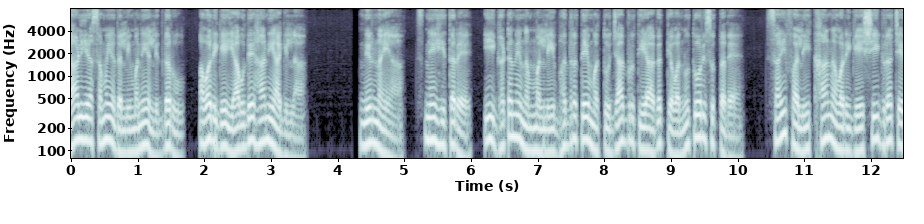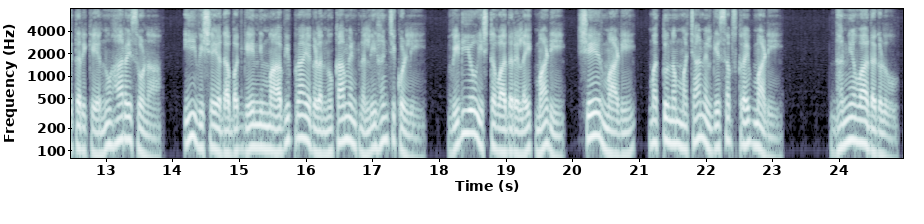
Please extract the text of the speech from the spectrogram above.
ದಾಳಿಯ ಸಮಯದಲ್ಲಿ ಮನೆಯಲ್ಲಿದ್ದರೂ ಅವರಿಗೆ ಯಾವುದೇ ಹಾನಿಯಾಗಿಲ್ಲ. ನಿರ್ಣಯ, ಸ್ನೇಹಿತರೆ, ಈ ಘಟನೆ ನಮ್ಮಲ್ಲಿ ಭದ್ರತೆ ಮತ್ತು ಜಾಗೃತಿಯ ಅಗತ್ಯವನ್ನು ತೋರಿಸುತ್ತದೆ. ಸೈಫ್ ಅಲಿ ಖಾನ್ ಅವರಿಗೆ ಶೀಘ್ರ ಚೇತರಿಕೆಯನ್ನು ಹಾರೈಸೋಣ. ಈ ವಿಷಯದ ಬಗ್ಗೆ ನಿಮ್ಮ ಅಭಿಪ್ರಾಯಗಳನ್ನು ಕಾಮೆಂಟ್ನಲ್ಲಿ ಹಂಚಿಕೊಳ್ಳಿ. ವಿಡಿಯೋ ಇಷ್ಟವಾದರೆ ಲೈಕ್ ಮಾಡಿ, ಶೇರ್ ಮಾಡಿ ಮತ್ತು ನಮ್ಮ ಚಾನೆಲ್ಗೆ ಸಬ್ಸ್ಕ್ರೈಬ್ ಮಾಡಿ. ಧನ್ಯವಾದಗಳು.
